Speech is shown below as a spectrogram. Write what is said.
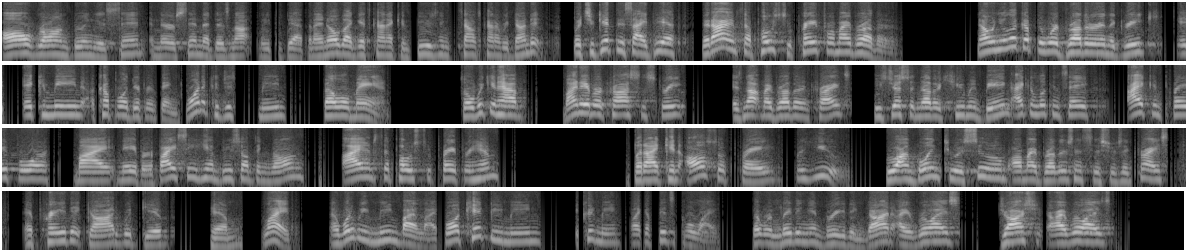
All wrongdoing is sin, and there is sin that does not lead to death. And I know that gets kind of confusing, sounds kind of redundant, but you get this idea that I am supposed to pray for my brother. Now, when you look up the word brother in the Greek, it, it can mean a couple of different things. One, it could just mean fellow man. So we can have my neighbor across the street is not my brother in Christ. He's just another human being. I can look and say, I can pray for my neighbor. If I see him do something wrong, I am supposed to pray for him. But I can also pray for you. who I'm going to assume are my brothers and sisters in Christ, and pray that God would give him life. And what do we mean by life? Well, it could be mean, it could mean like a physical life that we're living and breathing. God, I realize, Josh, I realize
